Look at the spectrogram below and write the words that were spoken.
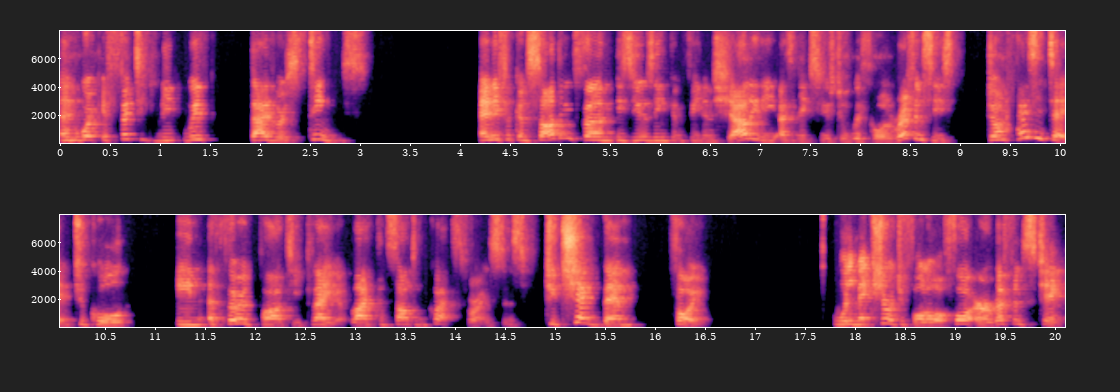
and work effectively with diverse teams. And if a consulting firm is using confidentiality as an excuse to withhold references, don't hesitate to call in a third party player, like Consulting Quest, for instance, to check them for you. We'll make sure to follow a 4R reference check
